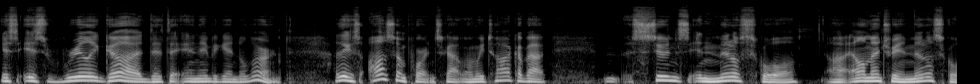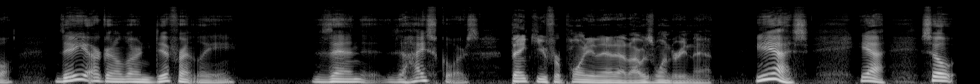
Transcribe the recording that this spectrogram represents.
is, is really good, that the, and they begin to learn. I think it's also important, Scott, when we talk about students in middle school, uh, elementary and middle school, they are going to learn differently than the high schoolers. Thank you for pointing that out. I was wondering that. Yes. Yeah. So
